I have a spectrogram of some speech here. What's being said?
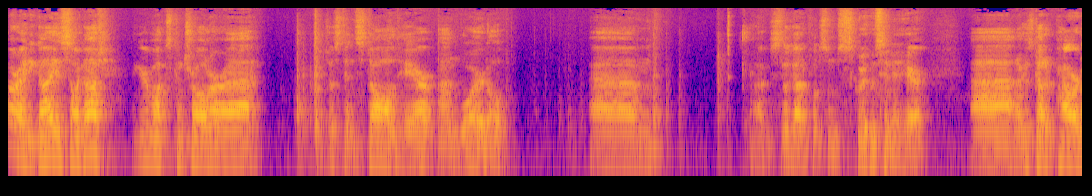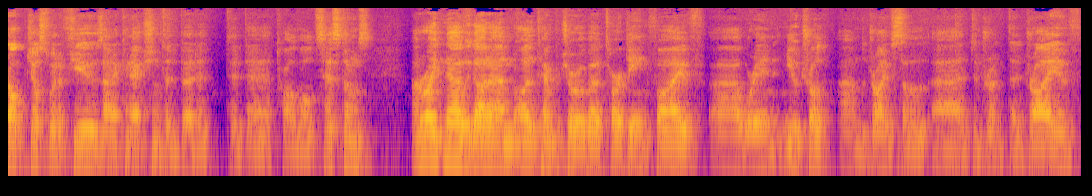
Alrighty guys, so I got the gearbox controller uh, just installed here and wired up. Um, I've still got to put some screws in it here. Uh, and I've just got it powered up just with a fuse and a connection to the, to the 12 volt systems. And right now we got an oil temperature of about 13.5. Uh, we're in neutral and the drive still, uh, the, the drive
